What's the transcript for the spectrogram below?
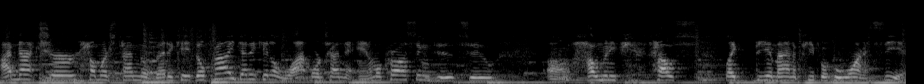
I'm not sure how much time they'll dedicate. They'll probably dedicate a lot more time to Animal Crossing due to um, how many how like the amount of people who want to see it.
